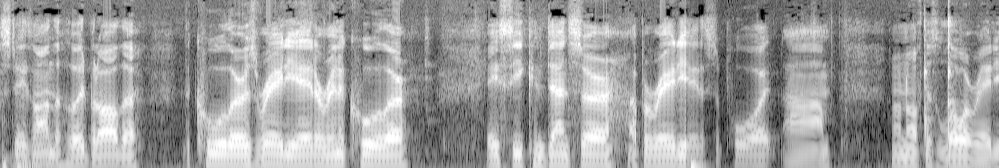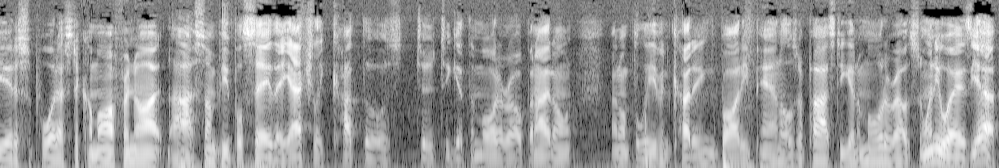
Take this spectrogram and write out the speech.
stays on the hood, but all the the coolers, radiator, intercooler, AC condenser, upper radiator support. Um, I don't know if this lower radiator support has to come off or not. Uh, some people say they actually cut those to, to get the motor open. I don't I don't believe in cutting body panels or parts to get a motor out. So anyways, yeah.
